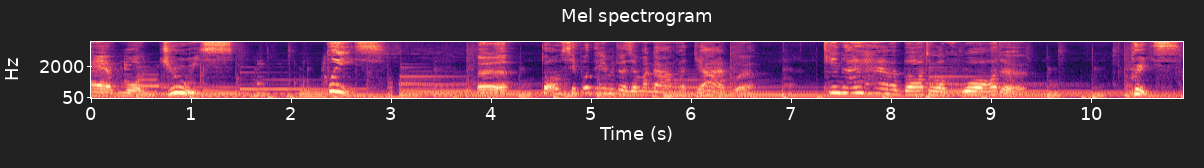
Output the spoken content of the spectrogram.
have more juice? Please. Uh, você poderia me trazer uma garrafa de água? Can I have a bottle of water? Please.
